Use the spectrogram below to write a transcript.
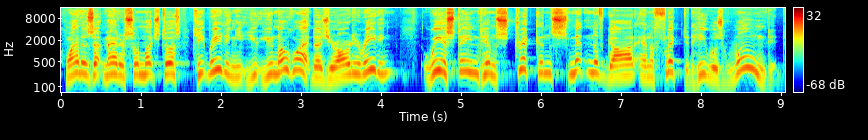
Why does that matter so much to us? Keep reading. You, you know why it does. You're already reading. We esteemed him stricken, smitten of God, and afflicted. He was wounded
